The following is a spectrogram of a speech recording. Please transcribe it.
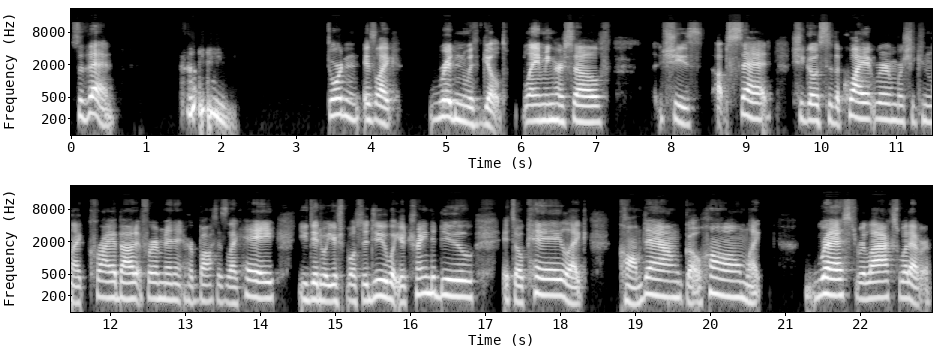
So then, Jordan is like ridden with guilt, blaming herself. She's upset. She goes to the quiet room where she can like cry about it for a minute. Her boss is like, Hey, you did what you're supposed to do, what you're trained to do. It's okay. Like, calm down, go home, like, rest, relax, whatever.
